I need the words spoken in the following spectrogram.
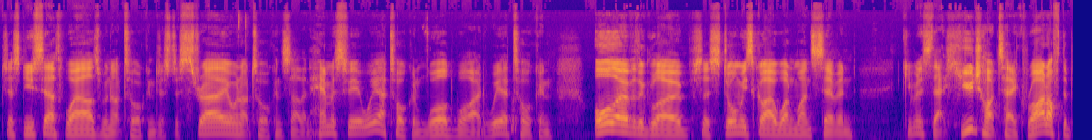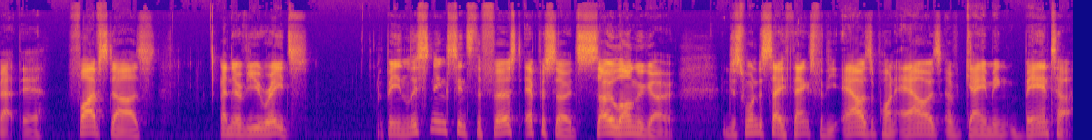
just New South Wales. We're not talking just Australia. We're not talking Southern Hemisphere. We are talking worldwide. We are talking all over the globe. So StormySkye117 giving us that huge hot take right off the bat there. Five stars. And the review reads been listening since the first episode so long ago. Just wanted to say thanks for the hours upon hours of gaming banter.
